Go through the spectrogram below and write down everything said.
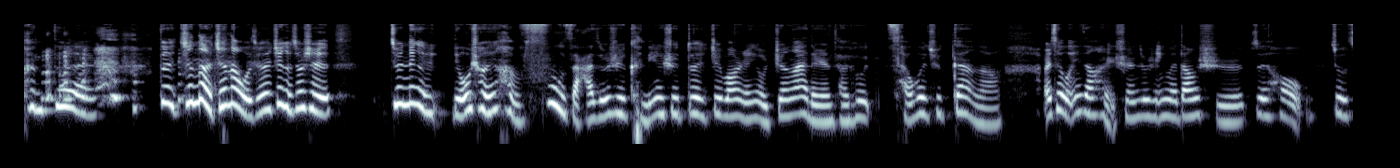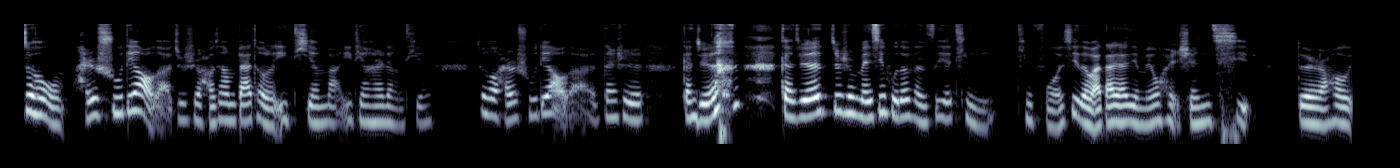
对对，真的真的，我觉得这个就是就那个流程很复杂，就是肯定是对这帮人有真爱的人才会才会去干啊。而且我印象很深，就是因为当时最后就最后我还是输掉了，就是好像 battle 了一天吧，一天还是两天，最后还是输掉了。但是感觉感觉就是梅西湖的粉丝也挺挺佛系的吧，大家也没有很生气。对，然后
